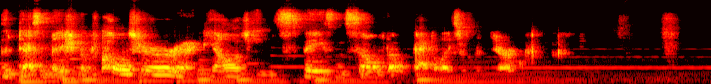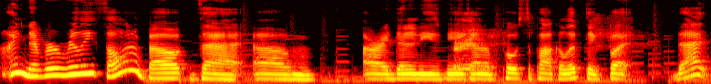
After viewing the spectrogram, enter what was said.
the decimation of culture and ideology and space and self that had to like sort of. I never really thought about that. Um, our identities being kind of post-apocalyptic, but that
